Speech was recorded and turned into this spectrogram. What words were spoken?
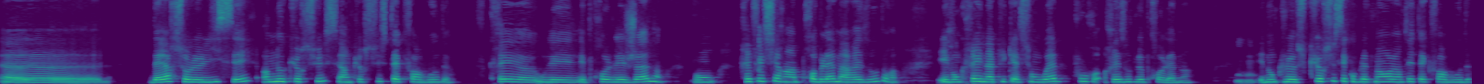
d'ailleurs, sur le lycée, un de nos cursus, c'est un cursus Step for Good, où les jeunes vont réfléchir à un problème à résoudre et vont créer une application web pour résoudre le problème. Et donc, le cursus est complètement orienté Tech for Good. De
